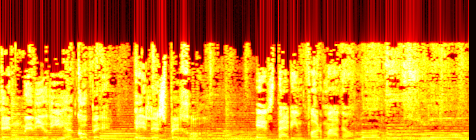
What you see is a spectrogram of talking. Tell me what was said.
En Mediodía Cope, El Espejo. Estar informado.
